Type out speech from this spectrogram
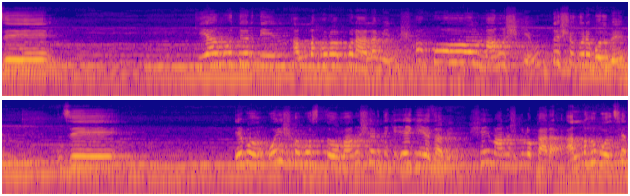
যে, কিয়ামতের দিন আল্লাহ রাব্বুল আলামিন সকল মানুষকে উদ্দেশ্য করে বলবে যে এবং ওই সমস্ত মানুষের দিকে এগিয়ে যাবে। সেই মানুষগুলো কারা? আল্লাহ বলছেন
